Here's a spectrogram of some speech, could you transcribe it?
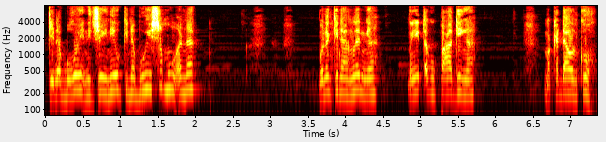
Kinabuhi ni Janie o kinabuhi sa mong anak. Munang kinahanglan nga, mangita ko pagi nga. Makadaon ko.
